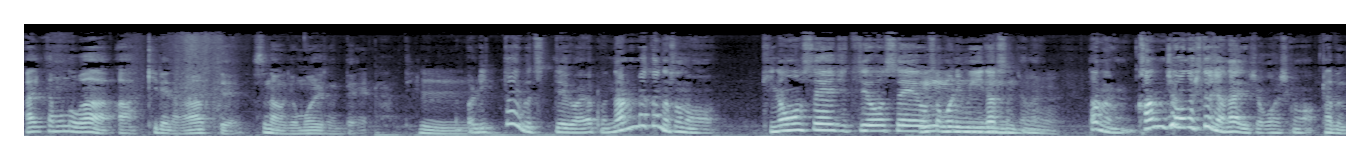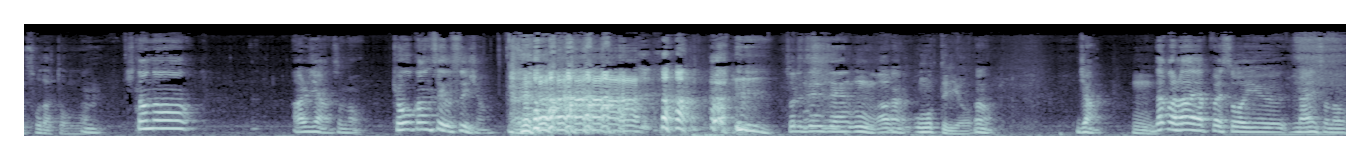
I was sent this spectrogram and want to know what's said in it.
ああいったものはあ綺麗だなって素直に思えるんで。やっぱ立体物っていうのはやっぱ何らかのその機能性実用性をそこに見出すんじゃない？多分感情の人じゃないでしょ大橋君は、多分そうだと思う、うん、人のあれじゃんその共感性薄いじゃん。それ全然、うんあ思ってるよ、うん。じゃん、うん。だからやっぱりそういう何その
